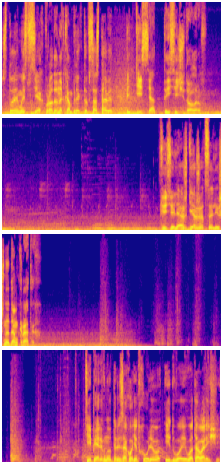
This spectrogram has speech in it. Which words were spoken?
Стоимость всех проданных комплектов составит 50 тысяч долларов. Фюзеляж держится лишь на домкратах. Теперь внутрь заходят Хулио и двое его товарищей.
